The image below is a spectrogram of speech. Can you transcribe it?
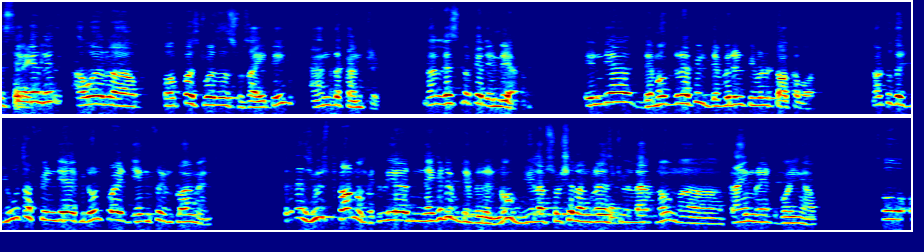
The second is our uh, purpose towards the society and the country. Now let's look at India. India demographic dividend people talk about. Now, to the youth of India, if you don't provide gainful employment, there is a huge problem. It will be a negative dividend. No, you'll have social unrest. You'll have no uh, crime rate going up. So,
